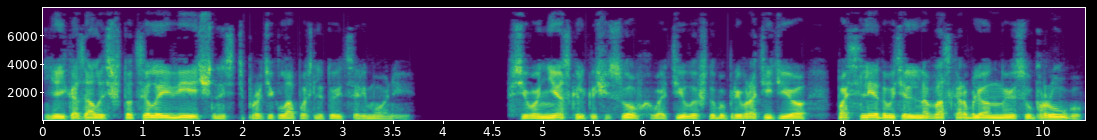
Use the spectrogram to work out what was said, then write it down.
Ей казалось, что целая вечность протекла после той церемонии. Всего несколько часов хватило, чтобы превратить ее последовательно в оскорбленную супругу,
